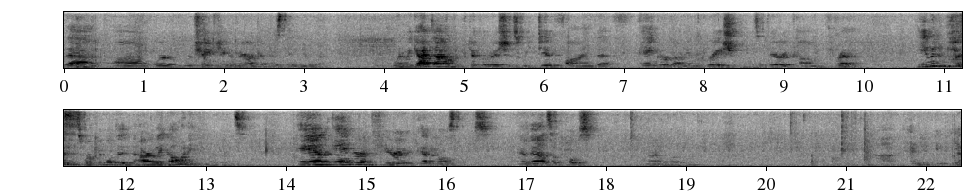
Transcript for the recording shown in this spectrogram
that uh, we're, we're changing America as they knew it. When we got down to particular issues, we did find that anger about immigration was a very common thread, even in places where people didn't hardly know any immigrants, and anger and fear at Muslims, and that's a post 9/11. Uh, yeah.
